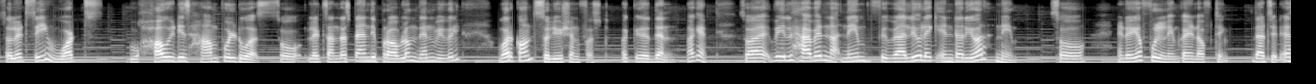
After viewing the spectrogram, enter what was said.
So let's see what's how it is harmful to us. So let's understand the problem then we will work on solution first. Okay then okay? So i will have a name value like enter your name. So enter your full name kind of thing. That's it. A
